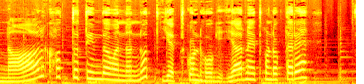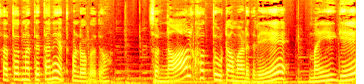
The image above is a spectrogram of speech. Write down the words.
ನಾಲ್ಕು ಹೊತ್ತು ತಿಂದವನನ್ನು ಎತ್ಕೊಂಡು ಹೋಗಿ. ಯಾರನ್ನ ಎತ್ಕೊಂಡು ಹೋಗ್ತಾರೆ? ಸತ್ತೋದ್ ಮತ್ತೆ ತಾನೇ ಎತ್ಕೊಂಡು ಹೋಗೋದು. ಸೊ ನಾಲ್ಕು ಹೊತ್ತು ಊಟ ಮಾಡಿದ್ರೆ ಮೈಗೆ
